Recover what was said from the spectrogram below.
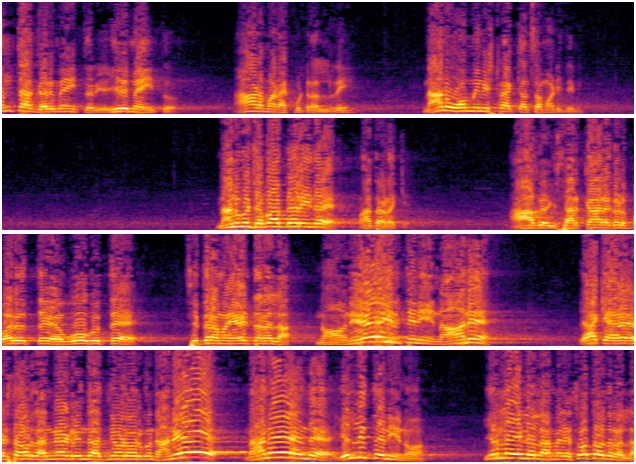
ಎಂತ ಗರ್ಮೆ ಇತ್ತು ರೀ, ಹಿರಿಮೆ ಇತ್ತು. ಹಾಳು ಮಾಡಾಕ್ಬಿಟ್ರಲ್ರಿ. ನಾನು ಹೋಮ್ ಮಿನಿಸ್ಟರ್ ಆಗಿ ಕೆಲಸ ಮಾಡಿದ್ದೀನಿ. ನನಗೂ ಜವಾಬ್ದಾರಿ ಇದೆ ಮಾತಾಡಕ್ಕೆ. ಆಗ ಈ ಸರ್ಕಾರಗಳು ಬರುತ್ತೆ, ಹೋಗುತ್ತೆ. ಸಿದ್ದರಾಮಯ್ಯ ಹೇಳ್ತಾರಲ್ಲ, ನಾನೇ ಇರ್ತೀನಿ, ನಾನೇ. ಯಾಕೆ, ಎರಡ್ ಸಾವಿರದ ಹನ್ನೆರಡರಿಂದ ಹದಿನೇಳವರೆಗೂ ನಾನೇ ನಾನೇ ಅಂದೆ. ಎಲ್ಲಿದ್ದೆ ನೀನು? ಇರ್ಲೇ ಇಲ್ಲಲ್ಲ, ಆಮೇಲೆ ಸೋತೋದ್ರಲ್ಲ?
